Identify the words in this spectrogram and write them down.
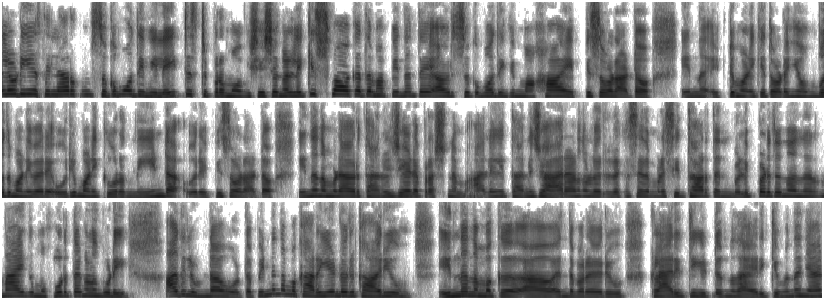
ഹലോ ഡിയേഴ്സ് എല്ലാവർക്കും സുഗമോദേവി ലേറ്റസ്റ്റ് പ്രൊമോ വിശേഷങ്ങളിലേക്ക് സ്വാഗതം. അപ്പൊ ഇന്നത്തെ ആ ഒരു സുഗമോദേവി മഹാ എപ്പിസോഡാട്ടോ ഇന്ന് എട്ട് മണിക്ക് തുടങ്ങി ഒമ്പത് മണി വരെ ഒരു മണിക്കൂർ നീണ്ട ഒരു എപ്പിസോഡാട്ടോ ഇന്ന് നമ്മുടെ ആ ഒരു തനുജയുടെ പ്രശ്നം അല്ലെങ്കിൽ തനുജ ആരാണെന്നുള്ള ഒരു രഹസ്യം നമ്മുടെ സിദ്ധാർത്ഥൻ വെളിപ്പെടുത്തുന്ന നിർണായക മുഹൂർത്തങ്ങളും കൂടി അതിലുണ്ടാവും കേട്ടോ പിന്നെ നമുക്ക് അറിയേണ്ട ഒരു കാര്യവും ഇന്ന് നമുക്ക് എന്താ പറയാ ഒരു ക്ലാരിറ്റി കിട്ടുന്നതായിരിക്കും എന്ന് ഞാൻ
